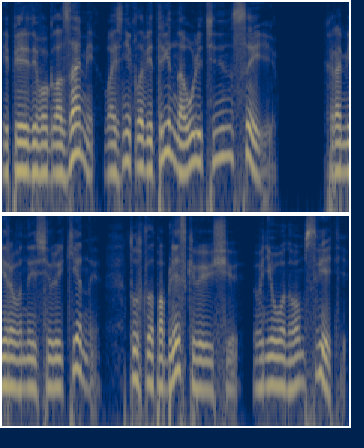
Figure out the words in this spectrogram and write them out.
И перед его глазами возникла витрина на улице Нинсеи. Хромированные сюрикены, тускло поблескивающие в неоновом свете.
